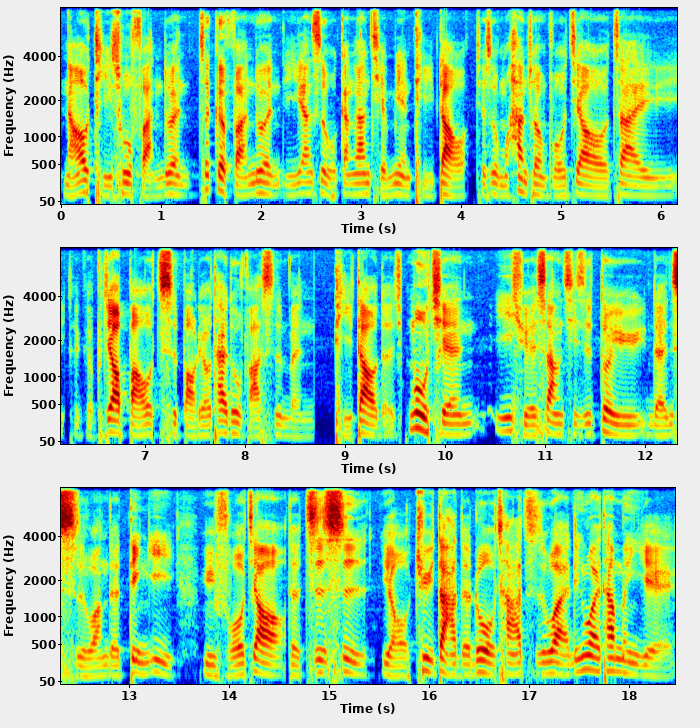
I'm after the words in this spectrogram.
然后提出反论。这个反论一样是我刚刚前面提到，就是我们汉传佛教在这个比较保持保留态度法师们提到的，目前医学上其实对于人死亡的定义与佛教的知识有巨大的落差之外，另外他们也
